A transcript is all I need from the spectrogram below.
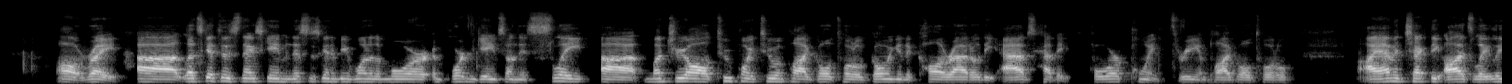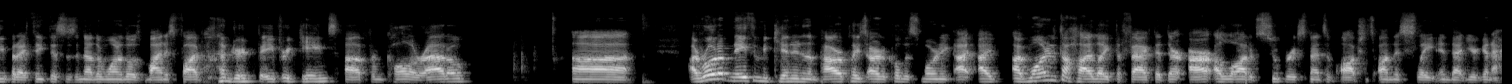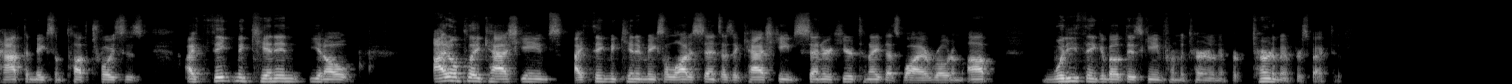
All right, uh, let's get to this next game, and this is going to be one of the more important games on this slate. Uh, Montreal 2.2 implied goal total going into Colorado. The Avs have a 4.3 implied goal total. I haven't checked the odds lately, but I think this is another one of those minus 500 favorite games uh, from Colorado. I wrote up Nathan MacKinnon in the Power Plays article this morning. I, I, I wanted to highlight the fact that there are a lot of super expensive options on this slate and that you're going to have to make some tough choices. I think MacKinnon, you know, I don't play cash games. I think MacKinnon makes a lot of sense as a cash game center here tonight. That's why I wrote him up. What do you think about this game from a tournament tournament perspective?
